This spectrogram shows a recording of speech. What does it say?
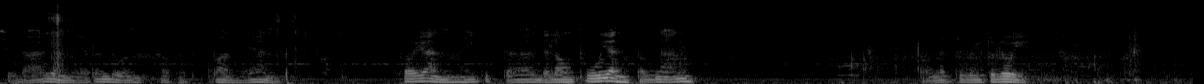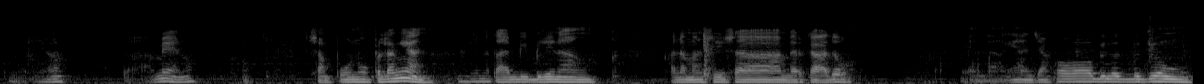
silalim. Meron doon. Hap na tupan. Ayan. So, yan. May kita. dalawang po yan. Pag na ano. Pag nagtuloy-tuloy. Ayan. Dami, no? Isang puno pa lang yan. Hindi na tayo bibili ng kalamansi sa merkado. Yan. Diyan ko binudbud yung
